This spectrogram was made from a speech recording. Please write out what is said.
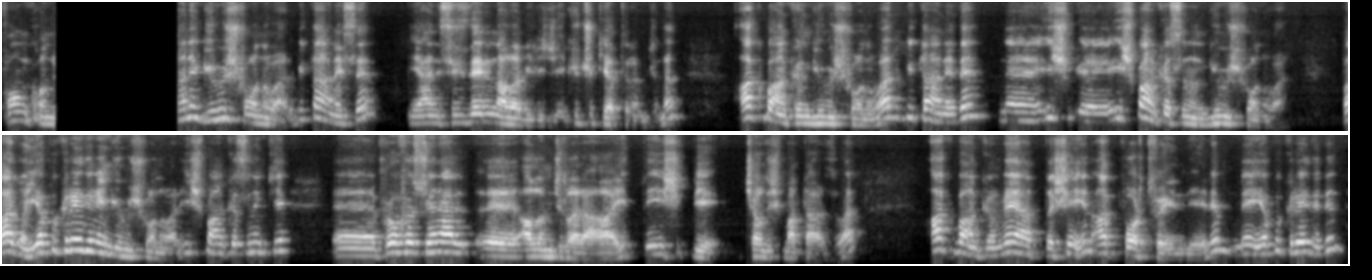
Fon konu. Bir tane gümüş fonu var. Bir tanesi yani sizlerin alabileceği küçük yatırımcının Akbank'ın gümüş fonu var. Bir tane de e, İş, e, İş Bankası'nın gümüş fonu var. Pardon Yapı Kredi'nin gümüş fonu var. İş Bankası'nın ki e, profesyonel e, alımcılara ait değişik bir çalışma tarzı var. Akbank'ın veyahut da şeyin Ak Portföy'ün diyelim ve Yapı Kredi'nin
